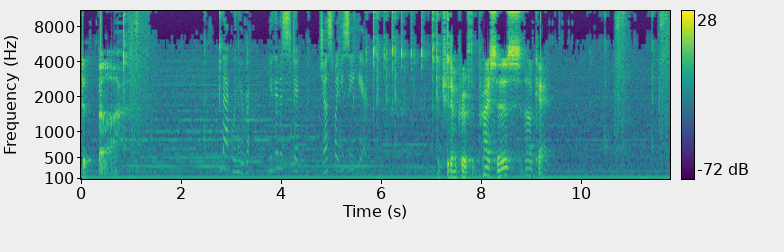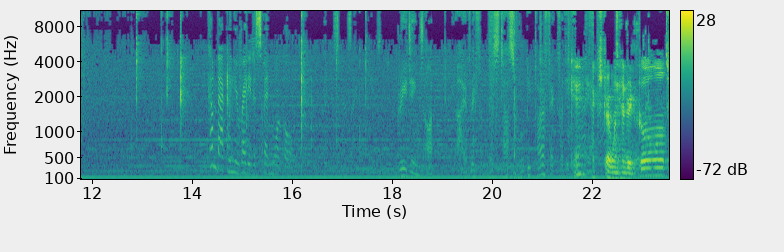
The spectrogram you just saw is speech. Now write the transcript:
Dibella. Back when you're. You're gonna stare just what you see here. It should improve the prices. Okay. Come back when you're ready to spend more gold. Goodness knows I can use it. Greetings, on ivory from this tusk will be perfect for the Okay. Extra 100 gold.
